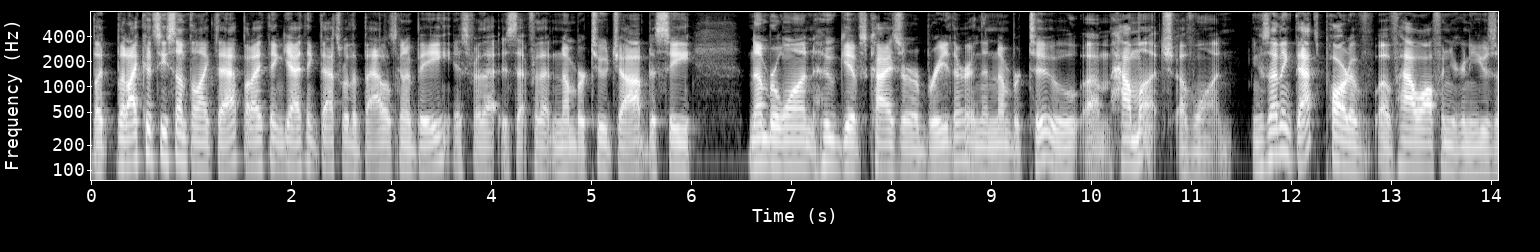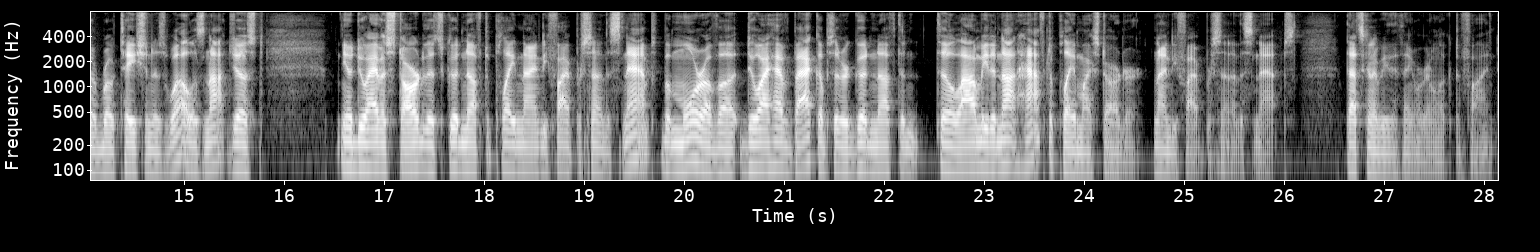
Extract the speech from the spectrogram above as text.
but but I could see something like that. But I think yeah, I think that's where the battle's going to be is for that is that for that number two job to see number one who gives Kiser a breather, and then number two um, how much of one because I think that's part of of how often you're going to use a rotation as well is not just you know, do I have a starter that's good enough to play 95% of the snaps, but more of a do I have backups that are good enough to, to allow me to not have to play my starter 95% of the snaps? That's going to be the thing we're going to look to find.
